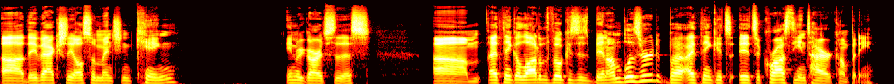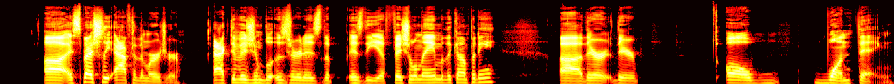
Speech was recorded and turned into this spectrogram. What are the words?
Uh, they've actually also mentioned King in regards to this. Um, I think a lot of the focus has been on Blizzard, but I think it's it's across the entire company, uh, especially after the merger. Activision Blizzard is the is the official name of the company. Uh, they're they're all one thing.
